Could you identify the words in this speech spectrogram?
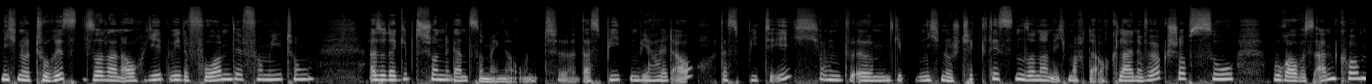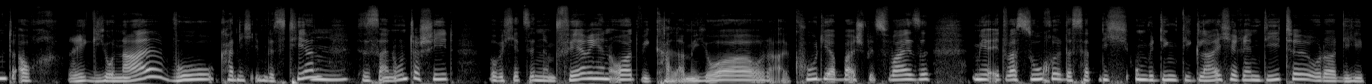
nicht nur Touristen, sondern auch jedwede Form der Vermietung. Also da gibt es schon eine ganze Menge und äh, das bieten wir halt auch, das biete ich und ähm, gibt nicht nur Checklisten, sondern ich mache da auch kleine Workshops zu, worauf es ankommt, auch regional, wo kann ich investieren. Es ist ein Unterschied, ob ich jetzt in einem Ferienort wie Cala Major oder Alcudia beispielsweise mir etwas suche, das hat nicht unbedingt die gleiche Rendite oder die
